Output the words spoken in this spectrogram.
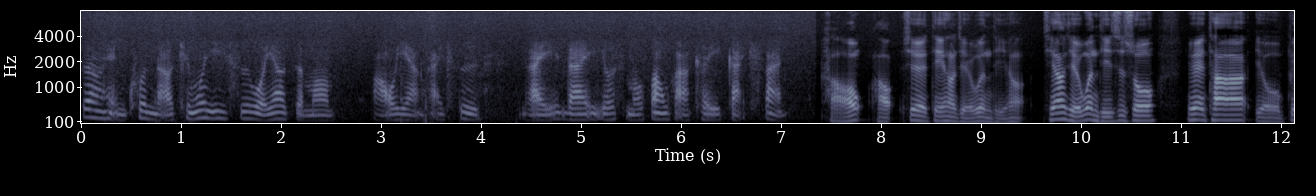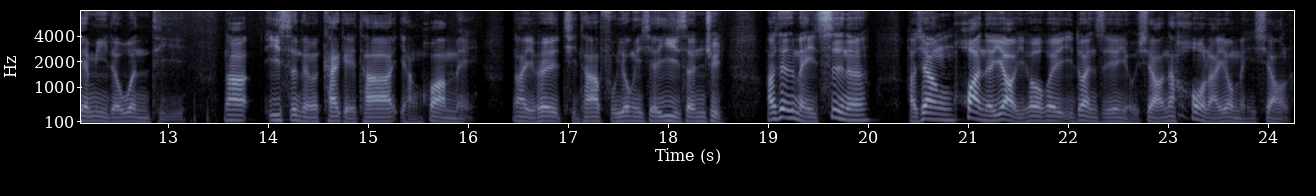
这样很困扰。请问医师，我要怎么保养，还是来来有什么方法可以改善？好好，谢谢天小姐的问题哈。天小姐的问题是说，因为她有便秘的问题，那医生可能开给她氧化镁。那也会请他服用一些益生菌，他甚至每次呢，好像换了药以后会一段时间有效，那后来又没效了。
